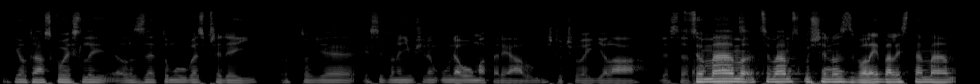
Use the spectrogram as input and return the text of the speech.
Teď je otázkou, jestli lze tomu vůbec předejít, protože jestli to není už jenom únavou materiálu, když to člověk dělá 10 Co mám, co mám zkušenost s volejbalistama,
